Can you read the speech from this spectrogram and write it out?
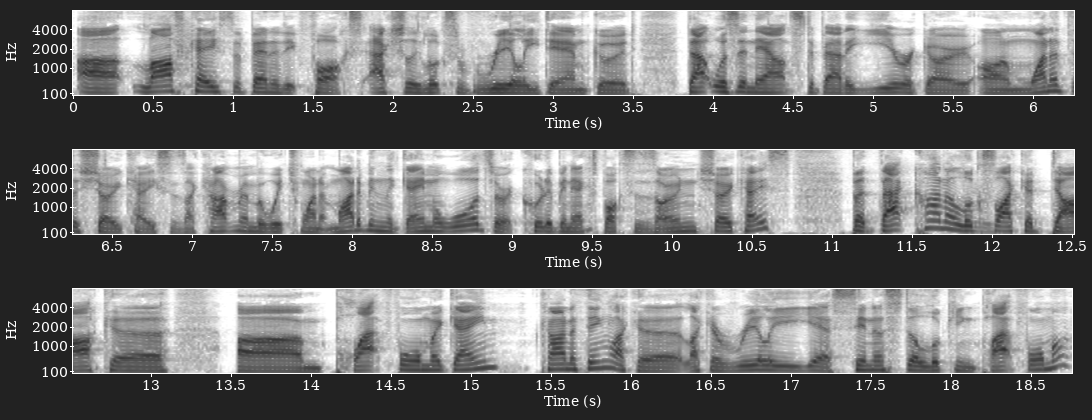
Uh, Last case of Benedict Fox actually looks really damn good. That was announced about a year ago on one of the showcases. I can't remember which one. It might have been the Game Awards or it could have been Xbox's own showcase. But that kind of looks like a darker um, platformer game kind of thing, like a like a really yeah sinister looking platformer.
